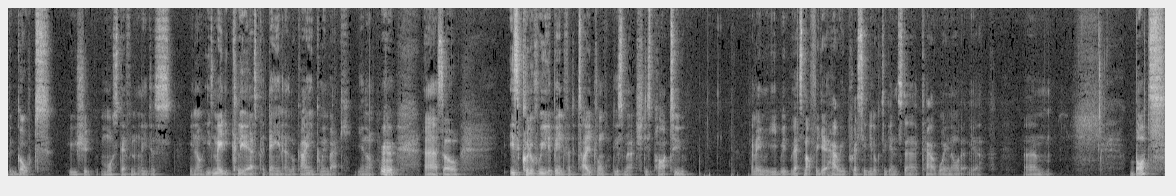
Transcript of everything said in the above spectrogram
the goat, who should most definitely just you know he's made it clear as Dana, look, I ain't coming back, you know. uh, so this could have really been for the title. This match, this part two. I mean, we, we, let's not forget how impressive he looked against uh, Cowboy and all that. Yeah. Um, but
